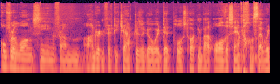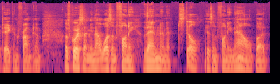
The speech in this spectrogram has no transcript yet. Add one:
overlong scene from 150 chapters ago where Deadpool is talking about all the samples that were taken from him. Of course, I mean that wasn't funny then, and it still isn't funny now, but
